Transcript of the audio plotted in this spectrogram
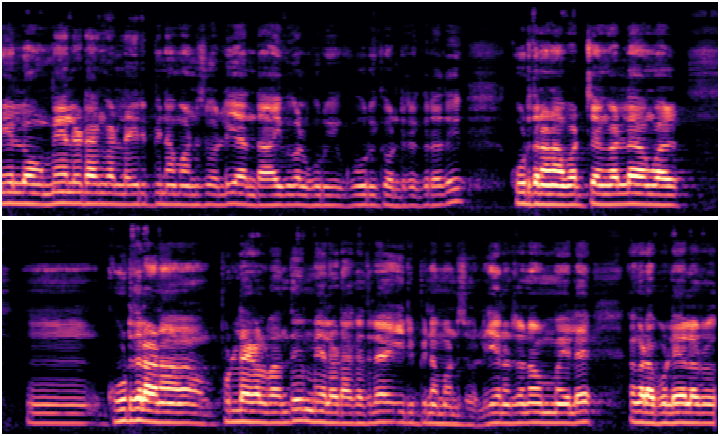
மேலும் மேலிடங்களில் இருப்பினமான்னு சொல்லி அந்த ஆய்வுகள் கூறி கூறிக்கொண்டிருக்கிறது. கூடுதலான பட்சங்களில் அவங்க கூடுதலான பிள்ளைகள் வந்து மேலிடகத்தில் இருப்பினமான்னு சொல்லி. ஏன்னு சொன்னால் உண்மையில் எங்களோட பிள்ளைகள் ஒரு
